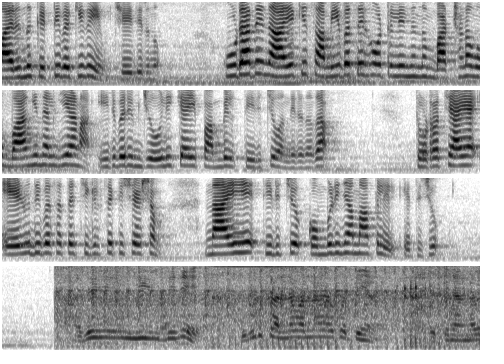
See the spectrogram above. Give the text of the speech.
മരുന്ന് കെട്ടിവെക്കുകയും ചെയ്തിരുന്നു. കൂടാതെ നായയ്ക്ക് സമീപത്തെ ഹോട്ടലിൽ നിന്നും ഭക്ഷണവും വാങ്ങി നൽകിയാണ് ഇരുവരും ജോലിക്കായി പമ്പിൽ തിരിച്ചു വന്നിരുന്നത്. തുടർച്ചയായ ഏഴു ദിവസത്തെ ചികിത്സയ്ക്ക് ശേഷം നായയെ തിരിച്ചു കൊമ്പിടിഞ്ഞാമാക്കലിൽ എത്തിച്ചു. അത് ഈ ഇവിടെ തന്നെ വന്ന പട്ടിയാണ്. പക്ഷെ ഞങ്ങൾ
